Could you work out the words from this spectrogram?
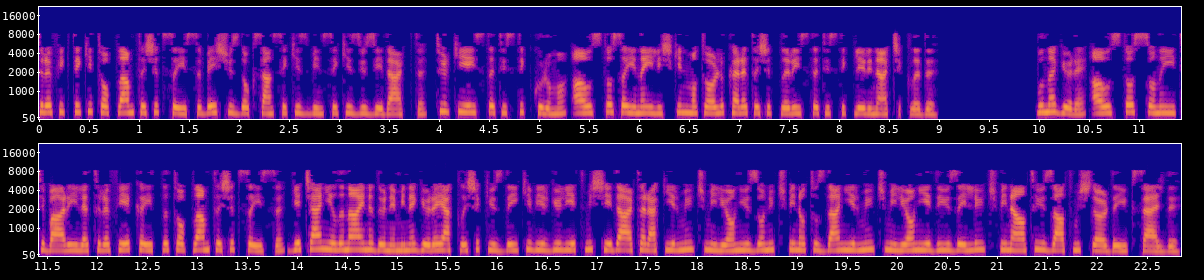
trafikteki toplam taşıt sayısı 598.807 arttı. Türkiye İstatistik Kurumu, Ağustos ayına ilişkin motorlu kara taşıtları istatistiklerini açıkladı. Buna göre, Ağustos sonu itibarıyla trafiğe kayıtlı toplam taşıt sayısı, geçen yılın aynı dönemine göre yaklaşık %2,77 artarak 23 milyon 113 bin 30'dan 23 milyon 753 bin 664'e yükseldi.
